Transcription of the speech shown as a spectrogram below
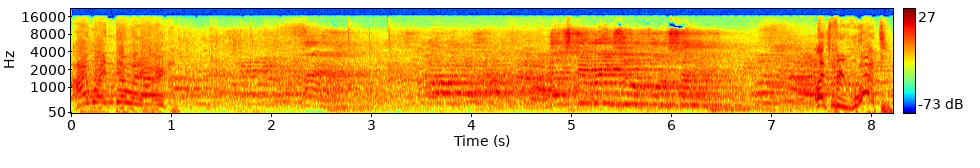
I wouldn't do it, Eric. Let's be reasonable for a second. Let's be what?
